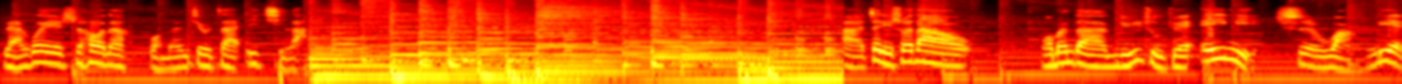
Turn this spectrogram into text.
两个月之后呢，我们就在一起了。啊，这里说到我们的女主角 Amy 是网恋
